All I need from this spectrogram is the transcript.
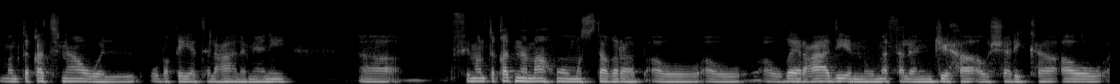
منطقتنا وبقية العالم يعني آه في منطقتنا ما هو مستغرب أو أو أو غير عادي إنه مثلا جهة أو شركة أو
